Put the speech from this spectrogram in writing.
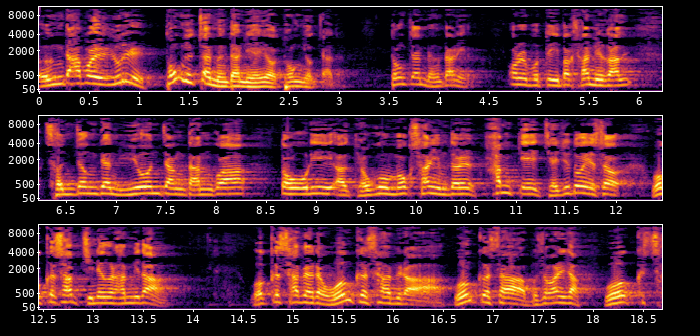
응답을 누릴 동력자 명단이에요. 동력자들. 동력자 명단이 오늘부터 2박 3일간 선정된 위원장단과 또 우리 어, 교구 목사님들 함께 제주도에서 워크샵 진행을 합니다. 워크샵이 아니라 원크샵이라. 원크샵 무슨 말이냐? 워크샵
